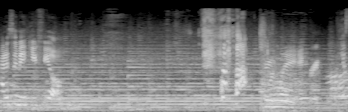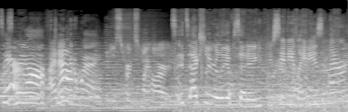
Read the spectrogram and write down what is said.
How does it make you feel? Extremely angry. It's there. I know. Take it away. It just hurts my heart. It's actually really upsetting. Do you see any ladies in there?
